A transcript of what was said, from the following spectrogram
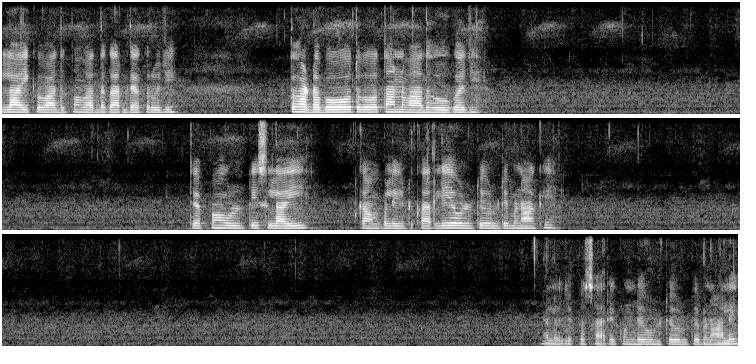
ਲਾਈਕ ਵੱਧ ਤੋਂ ਵੱਧ ਕਰ ਦਿਆ ਕਰੋ ਜੀ। ਤੁਹਾਡਾ ਬਹੁਤ ਬਹੁਤ ਧੰਨਵਾਦ ਹੋਊਗਾ ਜੀ। ਤੇ ਆਪਾਂ ਉਲਟੀ ਸਿਲਾਈ ਕੰਪਲੀਟ ਕਰ ਲਈ ਉਲਟੀ ਉਲਟੀ ਬਣਾ ਕੇ। ਹਲੋ ਜੀ, ਆਪਾਂ ਸਾਰੇ ਕੁੰਡੇ ਉਲਟੇ ਉਲਟੇ ਬਣਾ ਲਏ।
